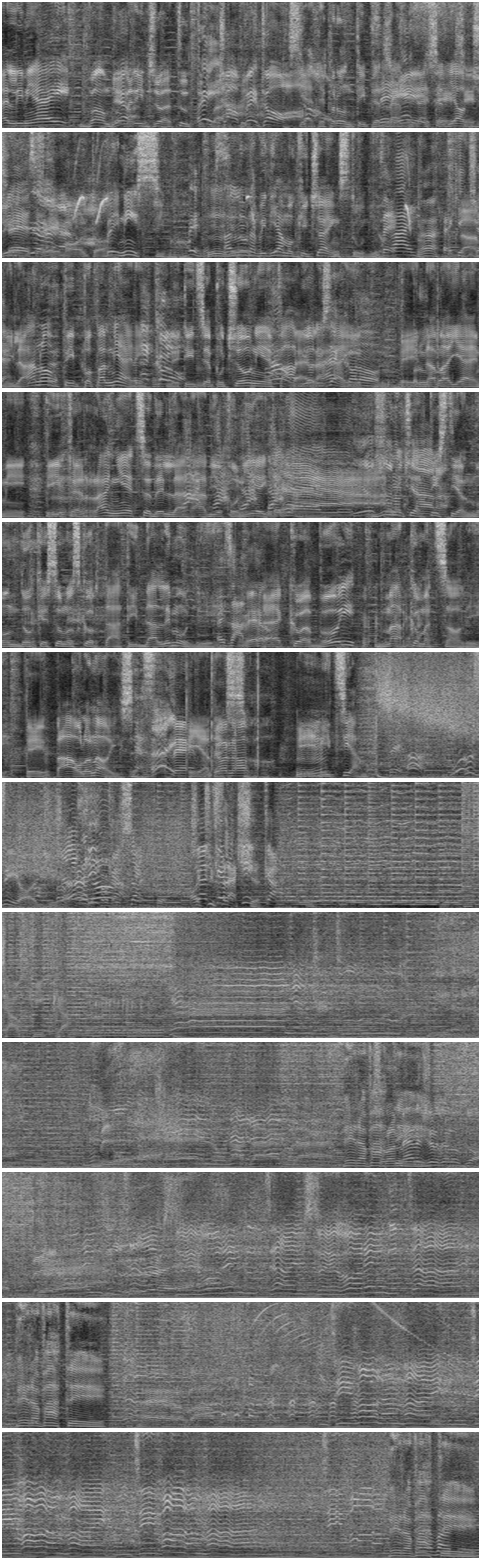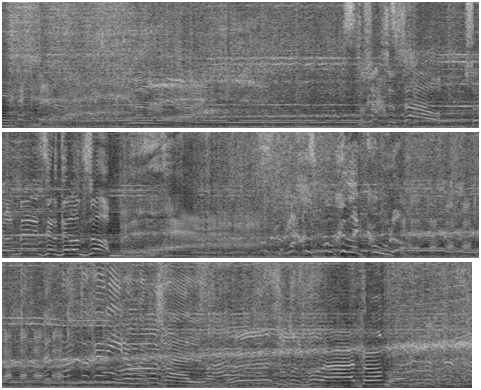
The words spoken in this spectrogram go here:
Belli miei, buon pomeriggio a tutti. Ehi, ciao, Peto. Siete pronti per Sì, la diretta sì, di sì, oggi? sì, sì, sì, molto. Benissimo. Benissimo. Allora vediamo chi c'è in studio. Sì. Vai. Eh, chi Da c'è? Milano Pippo Palmieri, Eccolo. Letizia Puccioni e Ah, Fabio. Lisei. E Brutto. da Miami i Ferragnez della radiofonia italiana. Io Gli sono unici Chiara. artisti al mondo che sono scortati dalle mogli. Esatto. Vero. Ecco a voi Marco Mazzoli e Paolo Nois. Ehi. E adesso iniziamo. Ah, così oggi. Eh, proprio secco. Oggi flash. Ciao Chicca. Tieni anche tu nel mondo che non ha regole. Eravate Sono il manager dello zoo. Due ore Eravate Eh, eravamo. Non ti molla mai, non ti molla mai, non ti molla mai, non ti molla mai. Eravate Ciao, ciao, sono il manager dello zoo. Cazzo sbuco del culo. È tanto carino Marcello. Eh, tutto sburato.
